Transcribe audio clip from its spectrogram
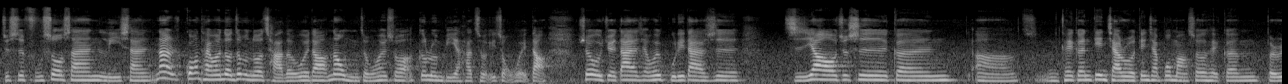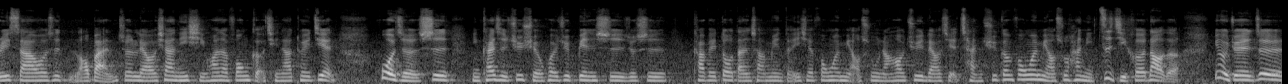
就是福寿山、梨山。那光台湾都有这么多茶的味道，那我们怎么会说哥伦比亚它只有一种味道？所以我觉得大家会鼓励大家是。只要就是跟呃，你可以跟店家，如果店家不忙的时候，可以跟 barista 或是老板就聊一下你喜欢的风格，请他推荐，或者是你开始去学会去辨识，就是咖啡豆单上面的一些风味描述，然后去了解产区跟风味描述和你自己喝到的，因为我觉得这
